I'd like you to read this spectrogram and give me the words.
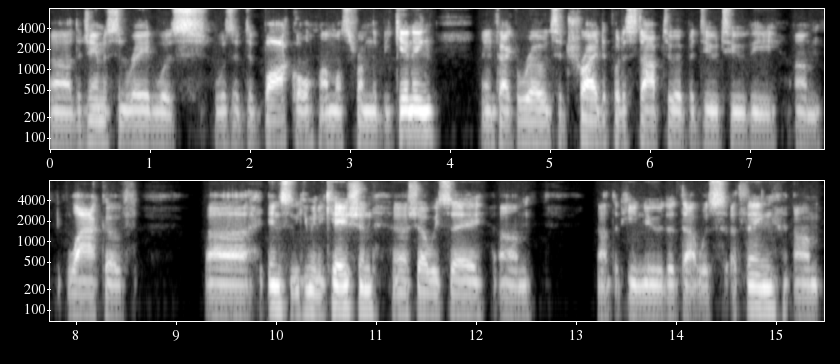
uh, the Jameson raid was was a debacle almost from the beginning. In fact, Rhodes had tried to put a stop to it, but due to the um, lack of uh, instant communication, uh, shall we say, um, not that he knew that that was a thing, um,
